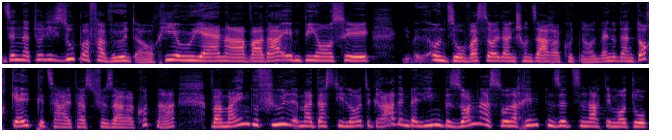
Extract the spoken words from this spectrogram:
sind natürlich super verwöhnt auch. Hier Rihanna, war da eben Beyoncé und so. Was soll dann schon Sarah Kuttner? Und wenn du dann doch Geld gezahlt hast für Sarah Kuttner, war mein Gefühl immer, dass die Leute gerade in Berlin besonders so nach hinten sitzen nach dem Motto,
